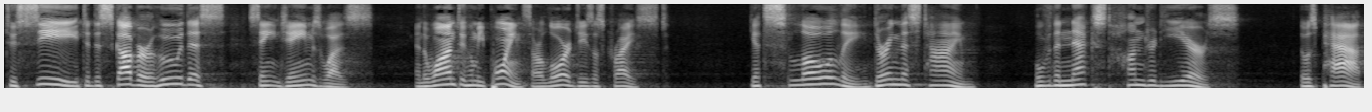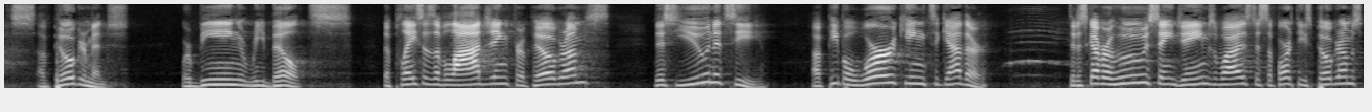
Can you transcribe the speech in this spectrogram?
to see, to discover who this St. James was, and the one to whom he points, our Lord Jesus Christ. Yet slowly, during this time, over the next hundred years, those paths of pilgrimage were being rebuilt. The places of lodging for pilgrims, this unity of people working together to discover who St. James was to support these pilgrims,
